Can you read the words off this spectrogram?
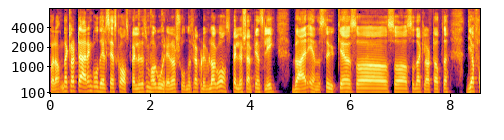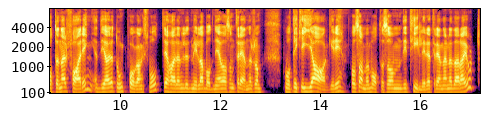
rundt. Det er klart det er en god del CSKA-spillere som har gode relasjoner fra klubblag òg. Spiller Champions League hver eneste uke, så, så, så det er klart at eh, de har fått en erfaring. De har et ungt pågangsmot. De har en Ludmila Bodnieva som trener som på en måte ikke jager i på samme måte som de tidligere trenerne der har gjort.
